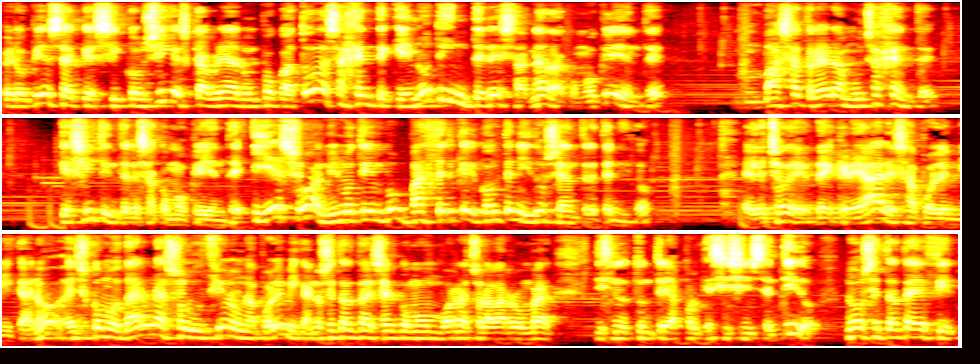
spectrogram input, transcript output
Pero piensa que si consigues cabrear un poco a toda esa gente que no te interesa nada como cliente, vas a traer a mucha gente que sí te interesa como cliente. Y eso al mismo tiempo va a hacer que el contenido sea entretenido el hecho de, crear esa polémica, ¿no? Es como dar una solución a una polémica. No se trata de ser como un borracho la barrumba diciendo tonterías porque sí sin sentido. No, se trata de decir,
